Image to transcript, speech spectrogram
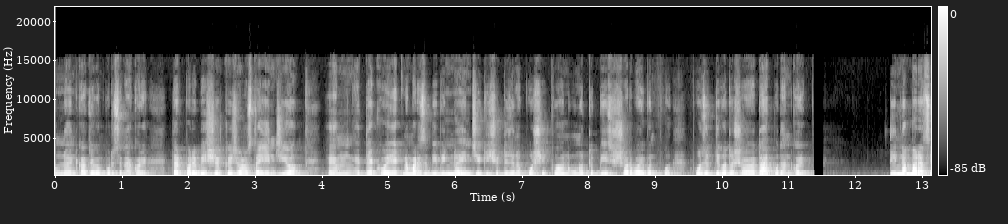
উন্নয়ন কার্যক্রম পরিচালনা করে। তারপরে বেসরকারি সংস্থা এনজিও। দেখো, এক নম্বর আছে, বিভিন্ন এনজিও কৃষকদের জন্য প্রশিক্ষণ, উন্নত বীজ সরবরাহ এবং প্রযুক্তিগত সহায়তা প্রদান করে। তিন নম্বর আছে,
